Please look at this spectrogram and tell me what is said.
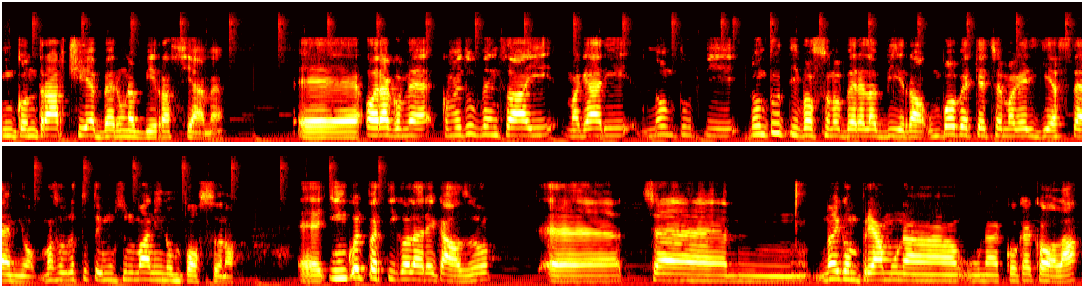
incontrarci e bere una birra assieme. E ora, come, come, tu pensai, magari non tutti, non tutti possono bere la birra, un po' perché c'è magari chi è astemio, ma soprattutto i musulmani non possono. E in quel particolare caso, eh, mh, mm, noi compriamo una, una Coca-Cola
